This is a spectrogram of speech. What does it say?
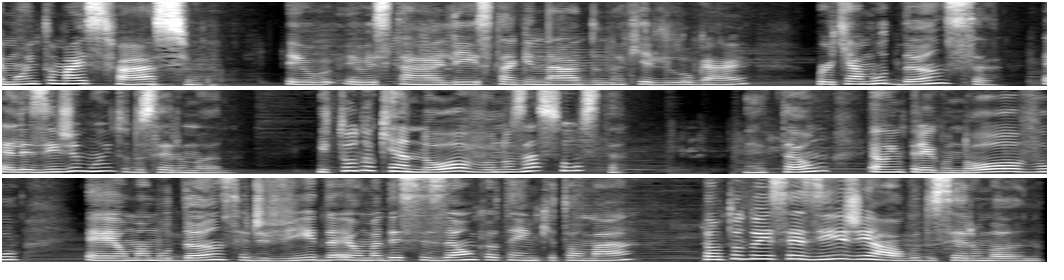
É muito mais fácil eu, eu estar ali estagnado naquele lugar, porque a mudança, ela exige muito do ser humano. E tudo que é novo nos assusta. Então, é um emprego novo, é uma mudança de vida, é uma decisão que eu tenho que tomar. Então, tudo isso exige algo do ser humano.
